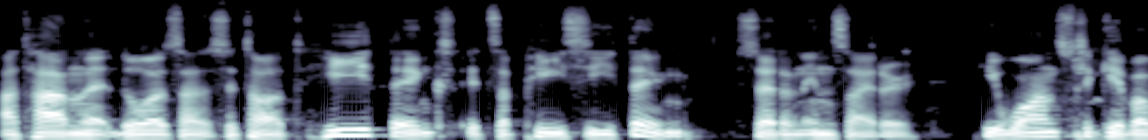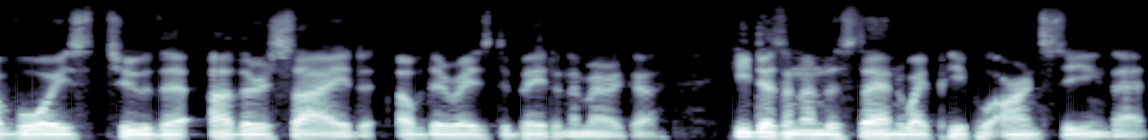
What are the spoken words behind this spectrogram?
Att han då, så här, citat, He thinks it's a PC thing, said an insider. He wants to give a voice to the other side of the race debate in America. He doesn't understand why people aren't seeing that.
